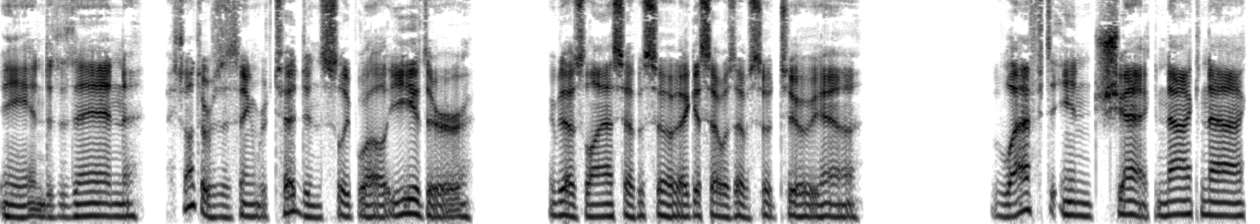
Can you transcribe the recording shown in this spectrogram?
and then I thought there was a thing where Ted didn't sleep well either. Maybe that was the last episode. I guess that was episode two. Yeah. Left in check. Knock, knock.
